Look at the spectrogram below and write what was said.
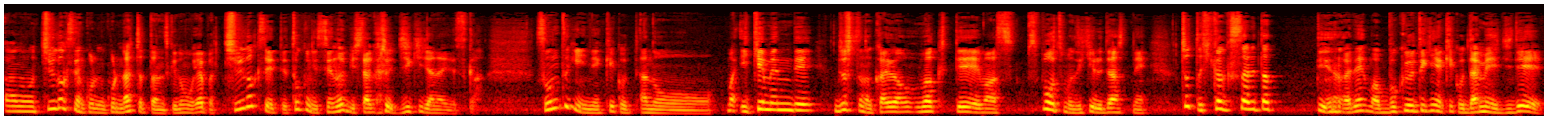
あの中学生の頃にこれなっちゃったんですけどもやっぱ中学生って特に背伸びしたがる時期じゃないですかその時にね結構あのーまあ、イケメンで女子との会話もうまくて、まあ、スポーツもできる男子とねちょっと比較されたっていうのがね、まあ、僕的には結構ダメージで、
